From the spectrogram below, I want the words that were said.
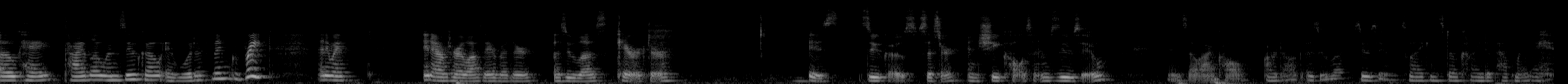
Okay, Kylo and Zuko, it would have been great. Anyway, in Avatar: Last Airbender, Azula's character is Zuko's sister, and she calls him Zuzu. And so I call our dog Azula Zuzu, so I can still kind of have my way.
